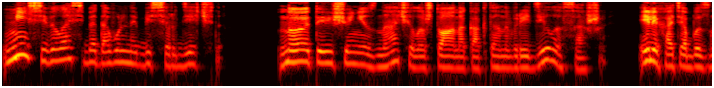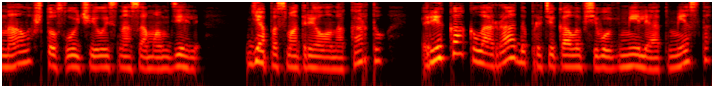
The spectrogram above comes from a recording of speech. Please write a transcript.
Мисси вела себя довольно бессердечно. Но это еще не значило, что она как-то навредила Саше или хотя бы знала, что случилось на самом деле. Я посмотрела на карту. Река Колорадо протекала всего в миле от места,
